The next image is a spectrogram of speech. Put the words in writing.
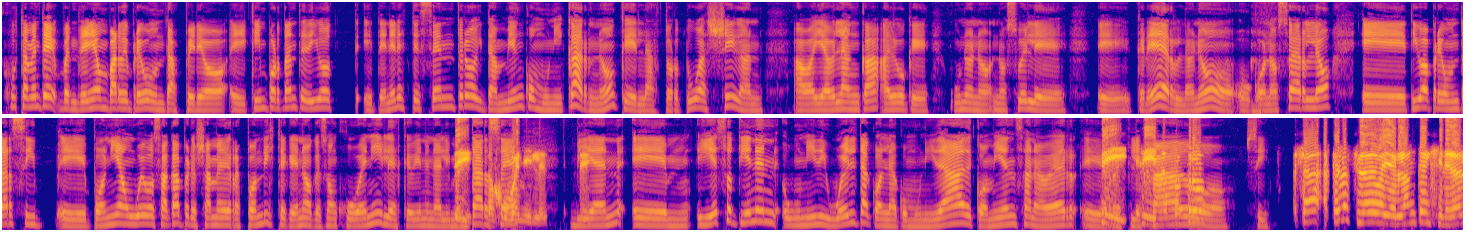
justamente tenía un par de preguntas, pero eh, qué importante, digo, eh, tener este centro y también comunicar, ¿no? Que las tortugas llegan a Bahía Blanca, algo que uno no, no suele eh, creerlo, ¿no? O, o conocerlo. Eh, te iba a preguntar si eh, ponían huevos acá, pero ya me respondiste que no, que son juveniles que vienen a Sí, alimentarse. son juveniles. sí. Bien, eh, y eso tienen un ida y vuelta con la comunidad, comienzan a ver eh, Sí, sí, reflejado. nosotros- sí, ya acá en la ciudad de Bahía Blanca en general,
